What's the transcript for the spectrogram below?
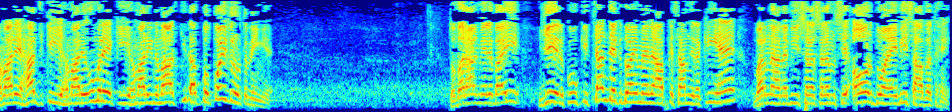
ہمارے حج کی، ہمارے عمرے کی، ہماری نماز کی آپ کو کوئی ضرورت نہیں ہے۔ تو بہرحال میرے بھائی، یہ رکوع کی چند ایک دعائیں میں نے آپ کے سامنے رکھی ہیں، ورنہ نبی صلی اللہ علیہ وسلم سے اور دعائیں بھی ثابت ہیں۔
